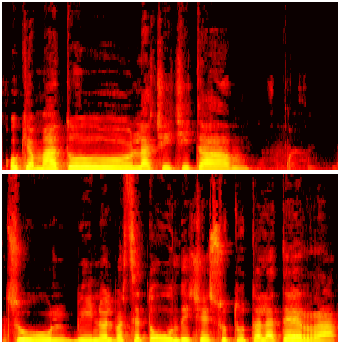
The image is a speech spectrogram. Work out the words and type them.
ho chiamato la cecità sul vino, il versetto 11, su tutta la terra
